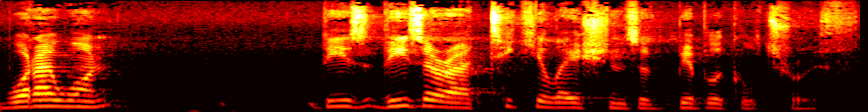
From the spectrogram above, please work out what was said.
What I want, these, these are articulations of biblical truth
